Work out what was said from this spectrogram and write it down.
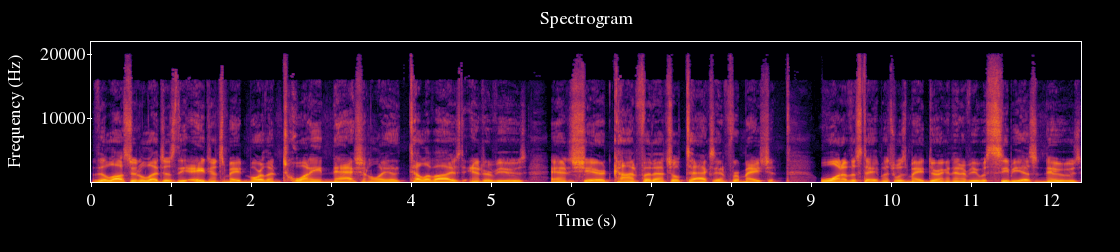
The lawsuit alleges the agents made more than 20 nationally televised interviews and shared confidential tax information. One of the statements was made during an interview with CBS News.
